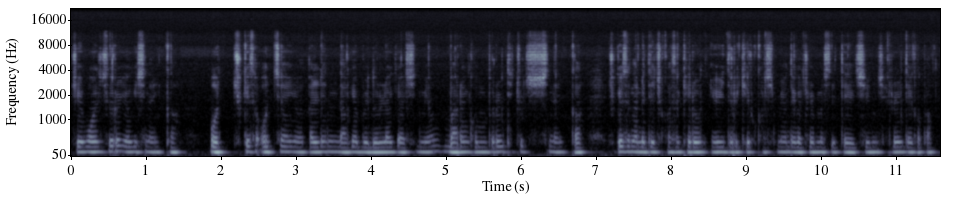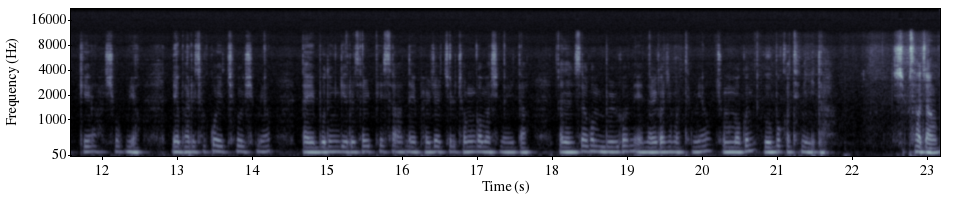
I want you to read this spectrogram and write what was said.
주의 원수를 여기시나이까? 어, 주께서 어찌하여 날리는 낙엽을 놀라게 하시며 마른 건부를 뒤쫓으시나이까 주께서 나를 대적하사 괴로운 일들을 기록하시며 내가 젊었을 때에 지은 죄를 내가 받게 하시오며 내 발을 착고에 채우시며 나의 모든 길을 살피사 내 발자취를 점검하시나이다. 나는 썩은 물건의 날가짐 같으며 좀먹은 의복 같으니이다. 14장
